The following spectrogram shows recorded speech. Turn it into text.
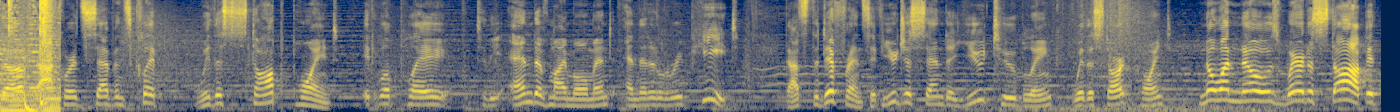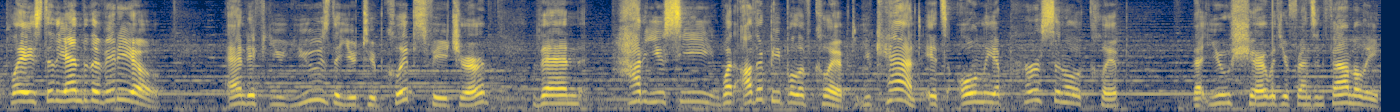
the backwards sevens clip with a stop point. It will play to the end of my moment and then it'll repeat. That's the difference. If you just send a YouTube link with a start point, no one knows where to stop. It plays to the end of the video. And if you use the YouTube Clips feature, then how do you see what other people have clipped? You can't. It's only a personal clip that you share with your friends and family.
